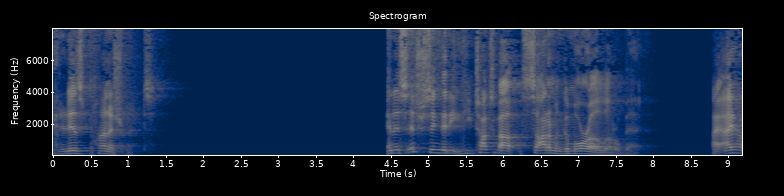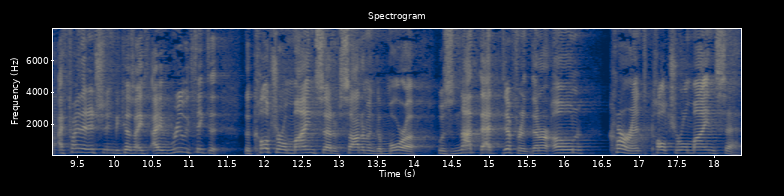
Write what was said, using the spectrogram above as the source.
and it is punishment. And it's interesting that he, he talks about Sodom and Gomorrah a little bit. I, I, I find that interesting because I, I really think that the cultural mindset of Sodom and Gomorrah was not that different than our own current cultural mindset.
